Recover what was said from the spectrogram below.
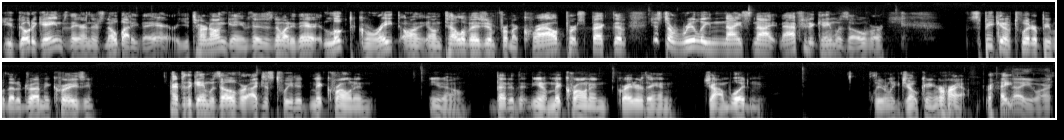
you go to games there and there's nobody there. You turn on games there, there's nobody there. It looked great on on television from a crowd perspective. Just a really nice night. And after the game was over, speaking of Twitter people that'll drive me crazy, after the game was over, I just tweeted Mick Cronin, you know, better than you know Mick Cronin greater than John Wooden. Clearly joking around, right? No, you weren't.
